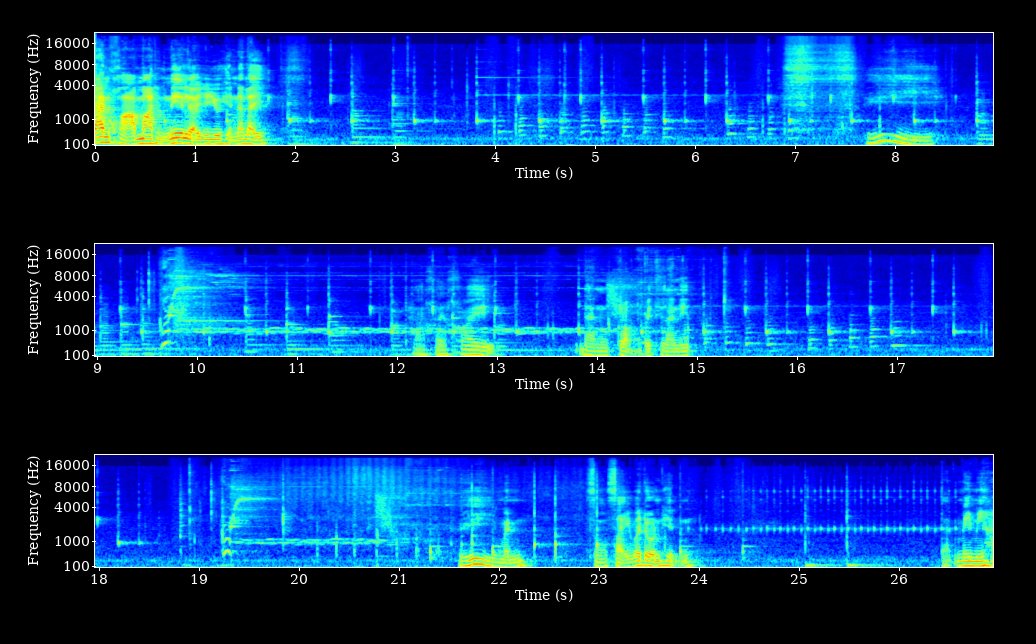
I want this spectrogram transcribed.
ด้านขวามาถึงนี่เลยอยู่ๆเห็นอะไร ถ้าค่อยๆ ดันกล่องไปทีละนิดเฮ้ยเหมือนสงสัยว่าโดนเห็น แต่ไม่มีไห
